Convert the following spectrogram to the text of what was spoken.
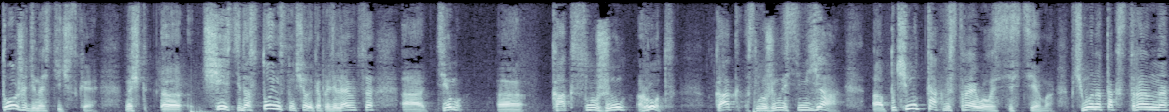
тоже династическая. Значит, э, честь и достоинство человека определяются э, тем, э, как служил род, как служила семья. А почему так выстраивалась система? Почему она так странно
